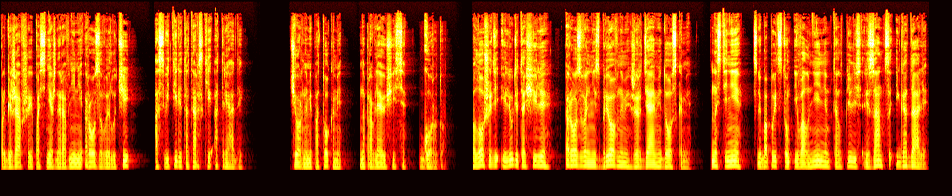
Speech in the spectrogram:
Пробежавшие по снежной равнине розовые лучи осветили татарские отряды. Черными потоками – направляющийся к городу. Лошади и люди тащили розвальни с бревнами, жердями, досками. На стене с любопытством и волнением толпились рязанцы и гадали,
